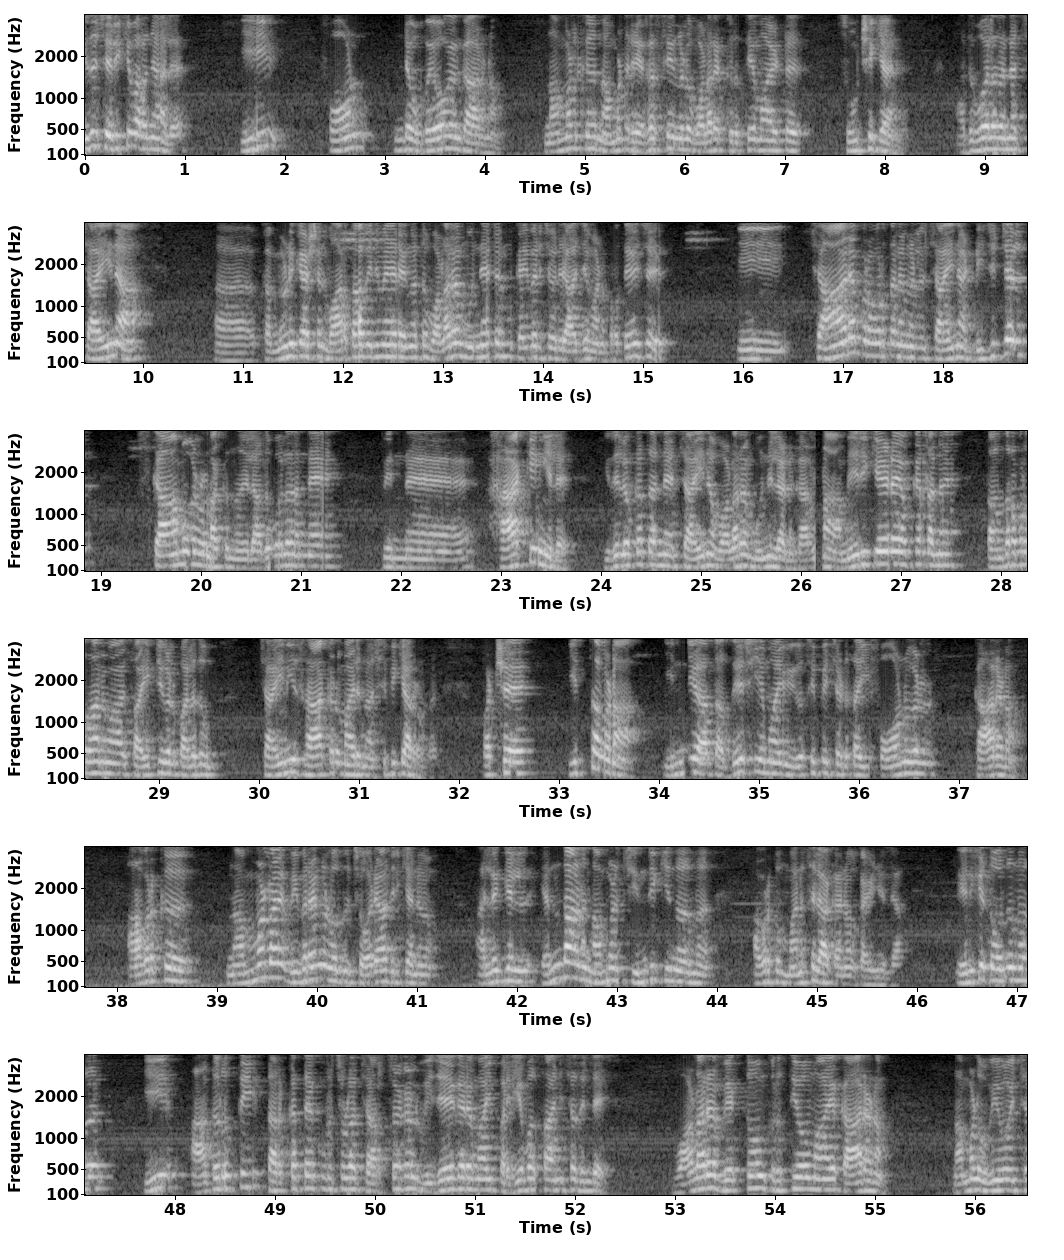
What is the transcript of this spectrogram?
ഇത് ശരിക്കു പറഞ്ഞാൽ ഈ ഫോണിന്റെ ഉപയോഗം കാരണം നമ്മൾക്ക് നമ്മുടെ രഹസ്യങ്ങൾ വളരെ കൃത്യമായിട്ട് സൂക്ഷിക്കാൻ അതുപോലെ തന്നെ ചൈന കമ്മ്യൂണിക്കേഷൻ വാർത്താവിനിമയ രംഗത്ത് വളരെ മുന്നേറ്റം കൈവരിച്ച ഒരു രാജ്യമാണ്. പ്രത്യേകിച്ച് ഈ ചാരപ്രവർത്തനങ്ങളിൽ ചൈന ഡിജിറ്റൽ സ്കാമുകൾ ഉണ്ടാക്കുന്നതിൽ അതുപോലെ തന്നെ പിന്നെ ഹാക്കിങ്ങിൽ ഇതിലൊക്കെ തന്നെ ചൈന വളരെ മുന്നിലാണ്. കാരണം അമേരിക്കയുടെ ഒക്കെ തന്നെ തന്ത്രപ്രധാനമായ സൈറ്റുകൾ പലതും ചൈനീസ് ഹാക്കർമാർ നശിപ്പിക്കാറുണ്ട്. പക്ഷേ ഇത്തവണ ഇന്ത്യ തദ്ദേശീയമായി വികസിപ്പിച്ചെടുത്ത ഈ ഫോണുകൾ കാരണം അവർക്ക് നമ്മളെ വിവരങ്ങളൊന്നും ചോരാതിരിക്കാനോ അല്ലെങ്കിൽ എന്താണ് നമ്മൾ ചിന്തിക്കുന്നതെന്ന് അവർക്ക് മനസ്സിലാക്കാനോ കഴിഞ്ഞില്ല. എനിക്ക് തോന്നുന്നത് ഈ അതിർത്തി തർക്കത്തെക്കുറിച്ചുള്ള ചർച്ചകൾ വിജയകരമായി പര്യവസാനിച്ചതിന്റെ വളരെ വ്യക്തവും കൃത്യവുമായ കാരണം നമ്മൾ ഉപയോഗിച്ച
